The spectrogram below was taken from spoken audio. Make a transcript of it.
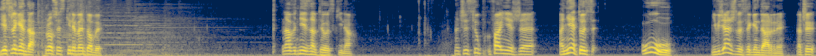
Jest legenda, proszę, skin eventowy. Nawet nie znam tego skina. Znaczy, sup, fajnie, że... A nie, to jest... Uuu! Nie wiedziałem, że to jest legendarny. Znaczy,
